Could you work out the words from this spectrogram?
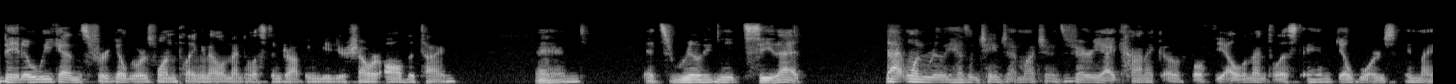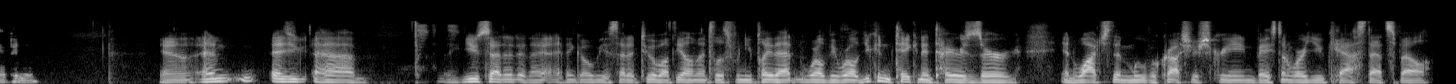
beta weekends for Guild Wars 1 playing an Elementalist and dropping Meteor Shower all the time. And it's really neat to see that that one really hasn't changed that much, and it's very iconic of both the Elementalist and Guild Wars, in my opinion. Yeah, and as you um, you said it, and I, I, think Obi said it too about the Elementalist. When you play that in World v World, you can take an entire Zerg and watch them move across your screen based on where you cast that spell.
